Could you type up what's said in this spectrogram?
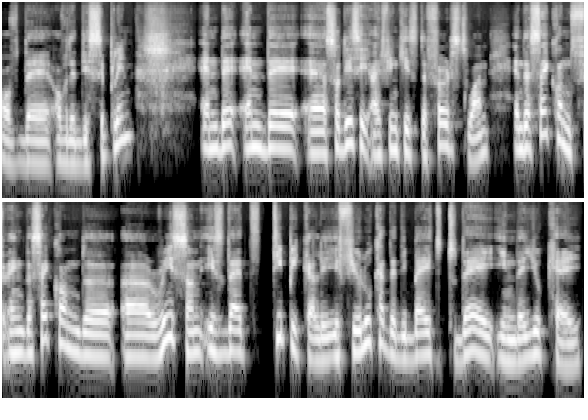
of the of the discipline and the, and the uh, so this I think is the first one, and the second and the second uh, uh, reason is that typically, if you look at the debate today in the UK,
